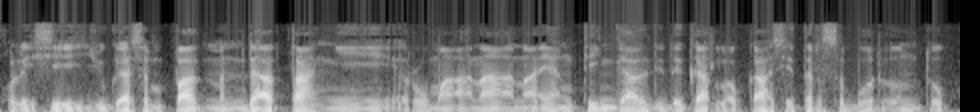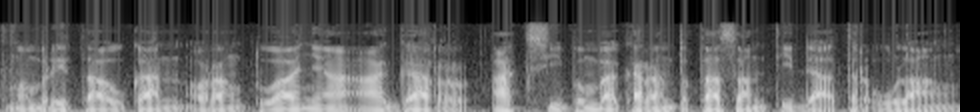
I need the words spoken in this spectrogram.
Polisi juga sempat mendatangi rumah anak-anak yang tinggal di dekat lokasi tersebut untuk memberitahukan orang tuanya agar aksi pembakaran petasan tidak terulang.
